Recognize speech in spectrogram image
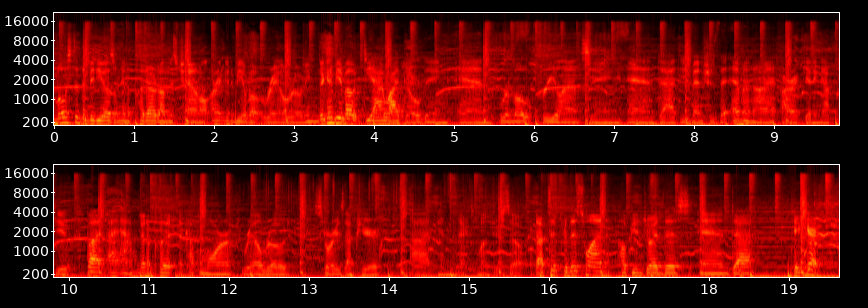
Most of the videos I'm gonna put out on this channel aren't gonna be about railroading. They're gonna be about DIY building and remote freelancing and uh, the adventures that Emma and I are getting up to. But I am gonna put a couple more railroad stories up here uh, in the next month or so. That's it for this one. Hope you enjoyed this, and uh, take care.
